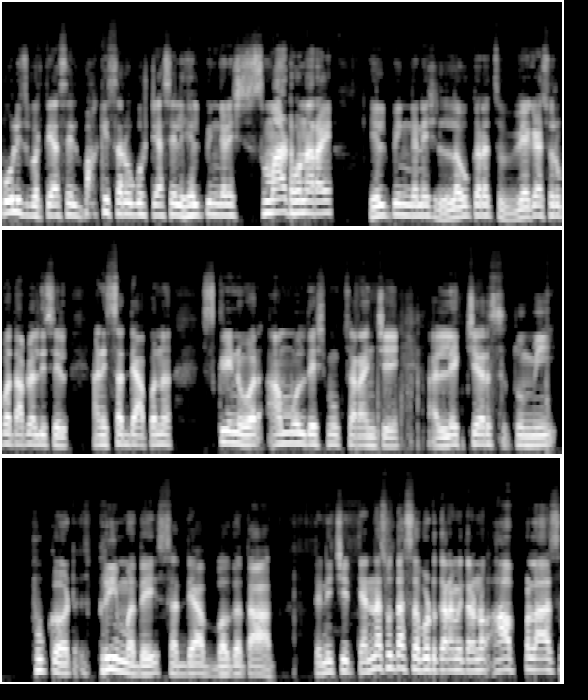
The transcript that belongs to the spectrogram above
पोलीस भरती असेल बाकी सर्व गोष्टी असेल हेल्पिंग गणेश स्मार्ट होणार आहे. हेल्पिंग गणेश लवकरच वेगळ्या स्वरूपात आपल्याला दिसेल. आणि सध्या आपण स्क्रीनवर अमोल देशमुख सरांचे लेक्चर्स तुम्ही फुकट फ्रीमध्ये सध्या बघत आहात. तर निश्चित त्यांनासुद्धा सपोर्ट करा मित्रांनो. आपलाच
